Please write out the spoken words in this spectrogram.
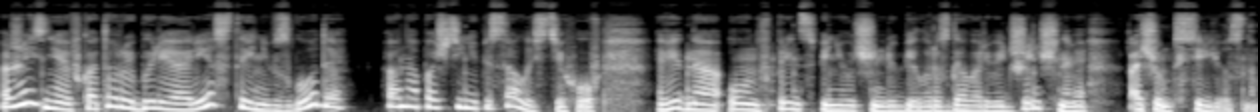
жизни, в которой были аресты и невзгоды, она почти не писала стихов. Видно, он, в принципе, не очень любил разговаривать с женщинами о чем-то серьезном.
